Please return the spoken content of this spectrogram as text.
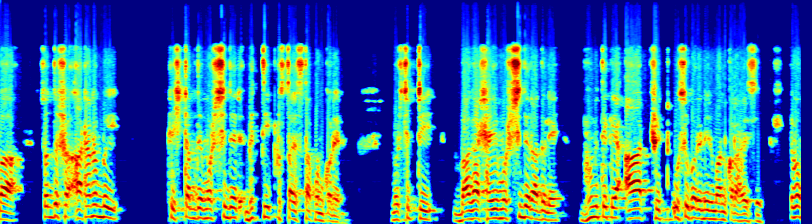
বা চোদ্দশো আটানব্বই খ্রিস্টাব্দে মসজিদের ভিত্তি প্রস্তর স্থাপন করেন। মসজিদটি বাগা শাহী মসজিদের আদলে ভূমি থেকে আট ফিট উঁচু করে নির্মাণ করা হয়েছে এবং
